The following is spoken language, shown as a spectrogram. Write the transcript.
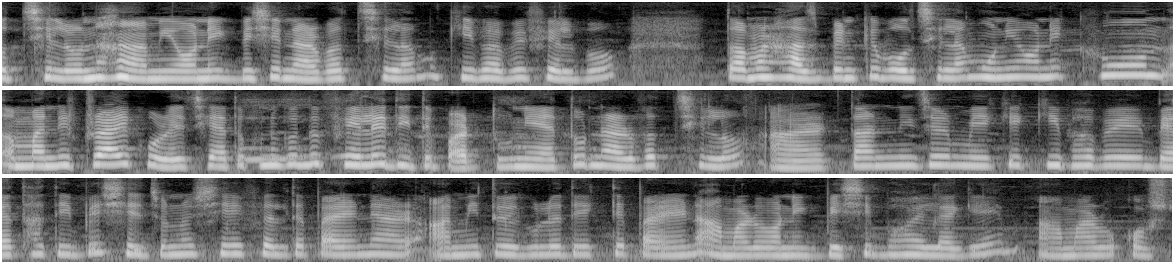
হচ্ছিল না, আমি অনেক বেশি নার্ভাস ছিলাম, কীভাবে ফেলব? তো আমার হাজব্যান্ডকে বলছিলাম, উনি অনেকক্ষণ মানে ট্রাই করেছে, এতক্ষণ কিন্তু ফেলে দিতে পারতো, উনি এত নার্ভাস ছিল। আর তার নিজের মেয়েকে কীভাবে ব্যথা দিবে, সেজন্য সে ফেলতে পারে না আর আমি তো এগুলো দেখতে পারি না, আমারও অনেক বেশি ভয় লাগে, আমারও কষ্ট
